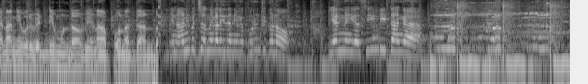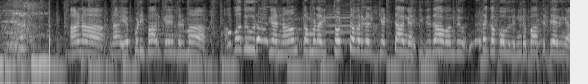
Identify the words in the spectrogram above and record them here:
ஏன்னா நீ ஒரு வெட்டி முண்டம் வீணா போன தண்டம். என் அன்பு சொந்தங்களை இதை நீங்க புரிஞ்சுக்கணும். என்னைய சீண்டிட்டாங்க. ஆனா நான் எப்படி பார்க்கிறேன் தெரியுமா? அவதூறாக நாம் தமிழரை தொட்டவர்கள் கெட்டாங்க. இதுதான் வந்து நடக்க போகுது. நீங்க பார்த்துட்டே இருங்க.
